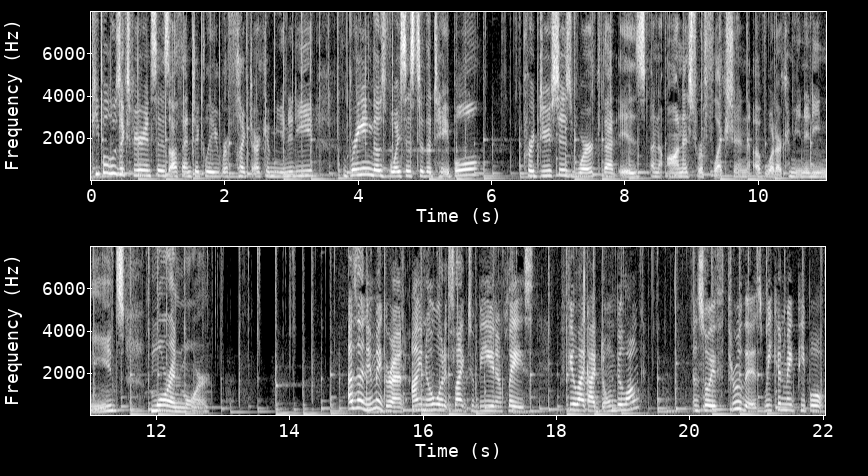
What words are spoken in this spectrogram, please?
People whose experiences authentically reflect our community, bringing those voices to the table produces work that is an honest reflection of what our community needs more and more. As an immigrant, I know what it's like to be in a place, feel like I don't belong. And so if through this we can make people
